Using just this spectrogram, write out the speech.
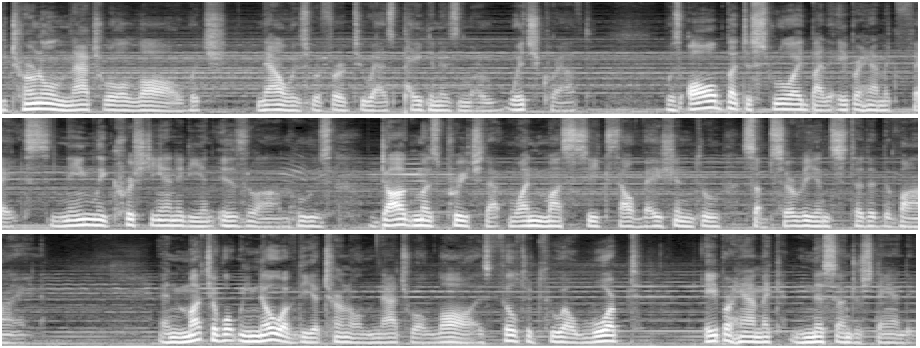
eternal natural law, which now is referred to as paganism or witchcraft, was all but destroyed by the Abrahamic faiths, namely Christianity and Islam, whose dogmas preach that one must seek salvation through subservience to the divine and much of what we know of the eternal natural law is filtered through a warped Abrahamic misunderstanding.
